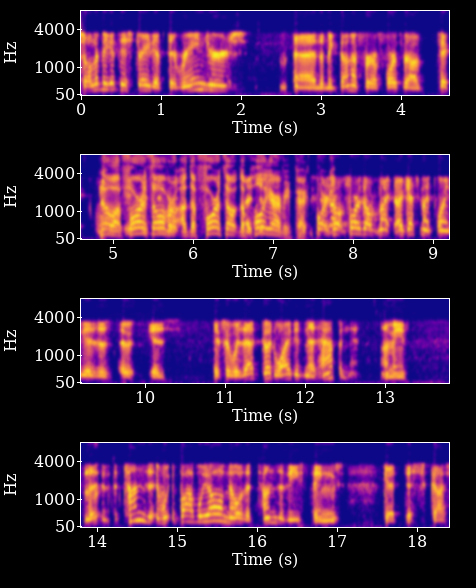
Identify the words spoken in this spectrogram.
So let me get this straight: if the Rangers uh, the McDonagh for a fourth round pick. No, a fourth over uh, the fourth o- the uh, Puljujarvi pick. Fourth, fourth over. My, I guess my point is is uh, is if it was that good, why didn't it happen then? I mean, the tons. Of, Bob, we all know that tons of these things get discussed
